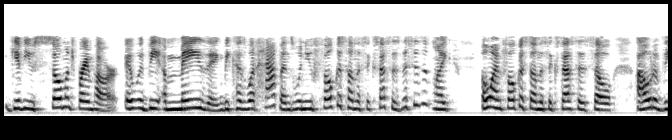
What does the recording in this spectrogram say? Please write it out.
give you so much brain power. It would be amazing because what happens when you focus on the successes, this isn't like, oh, I'm focused on the successes, so out of the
